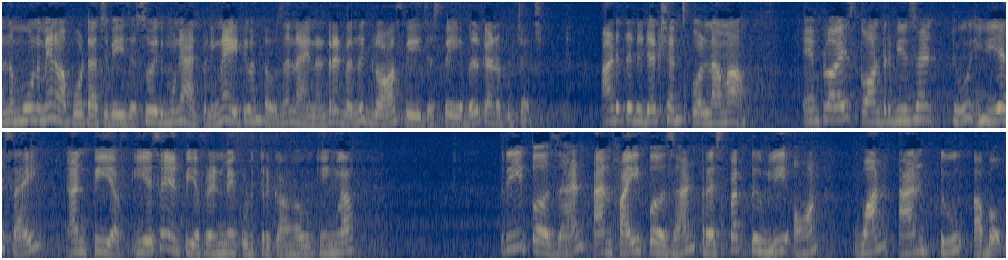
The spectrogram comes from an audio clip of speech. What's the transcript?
இந்த மூணுமே நம்ம போட்டாச்சு வேஜஸ் ஸோ இது மூணு ஆட் பண்ணிங்கன்னா eighty one thousand nine hundred வந்து கிராஸ் வேஜஸ் பேயபிள் கண்டுபிடிச்சாச்சு. அடுத்த டிடக்ஷன்ஸ் போடலாமா? Employees contribution to ESI and PF ESI and PF ரெண்டுமே கொடுத்துருக்காங்க ஓகேங்களா? Three percent and five percent respectively on one and two above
